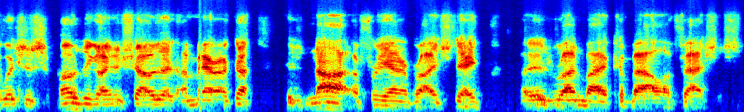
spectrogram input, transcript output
which is supposedly going to show that America is not a free enterprise state, but is run by a cabal of fascists.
